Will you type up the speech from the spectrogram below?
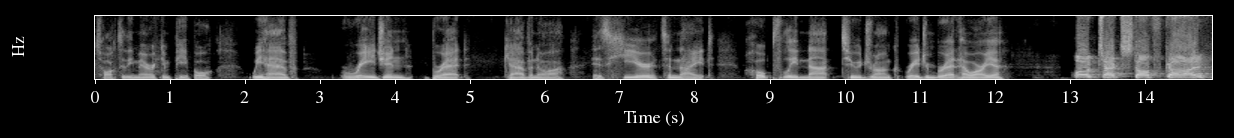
talk to the American people. We have Raging Brett Kavanaugh is here tonight hopefully not too drunk. Raging Brett, how are you? Well, tech stuff guy.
